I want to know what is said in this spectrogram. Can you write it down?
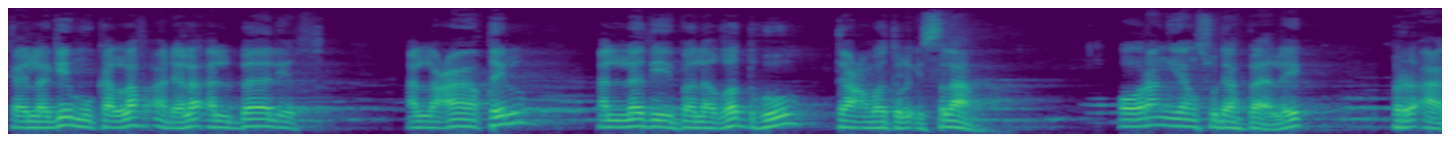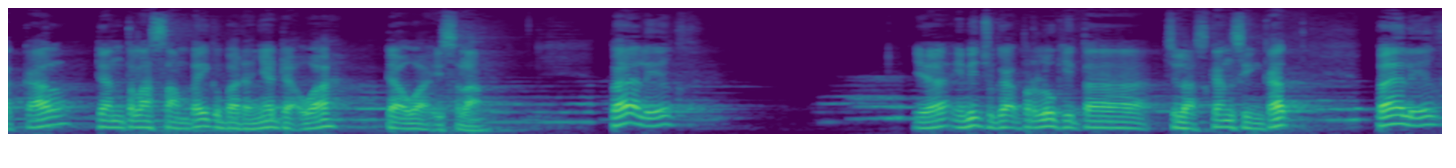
Sekali lagi mukallaf adalah al-baligh, al-aqil alladhi balagadhu da'watul Islam. Orang yang sudah balik, berakal dan telah sampai kepadanya dakwah dakwah Islam. Balik ya, ini juga perlu kita jelaskan singkat. Balik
